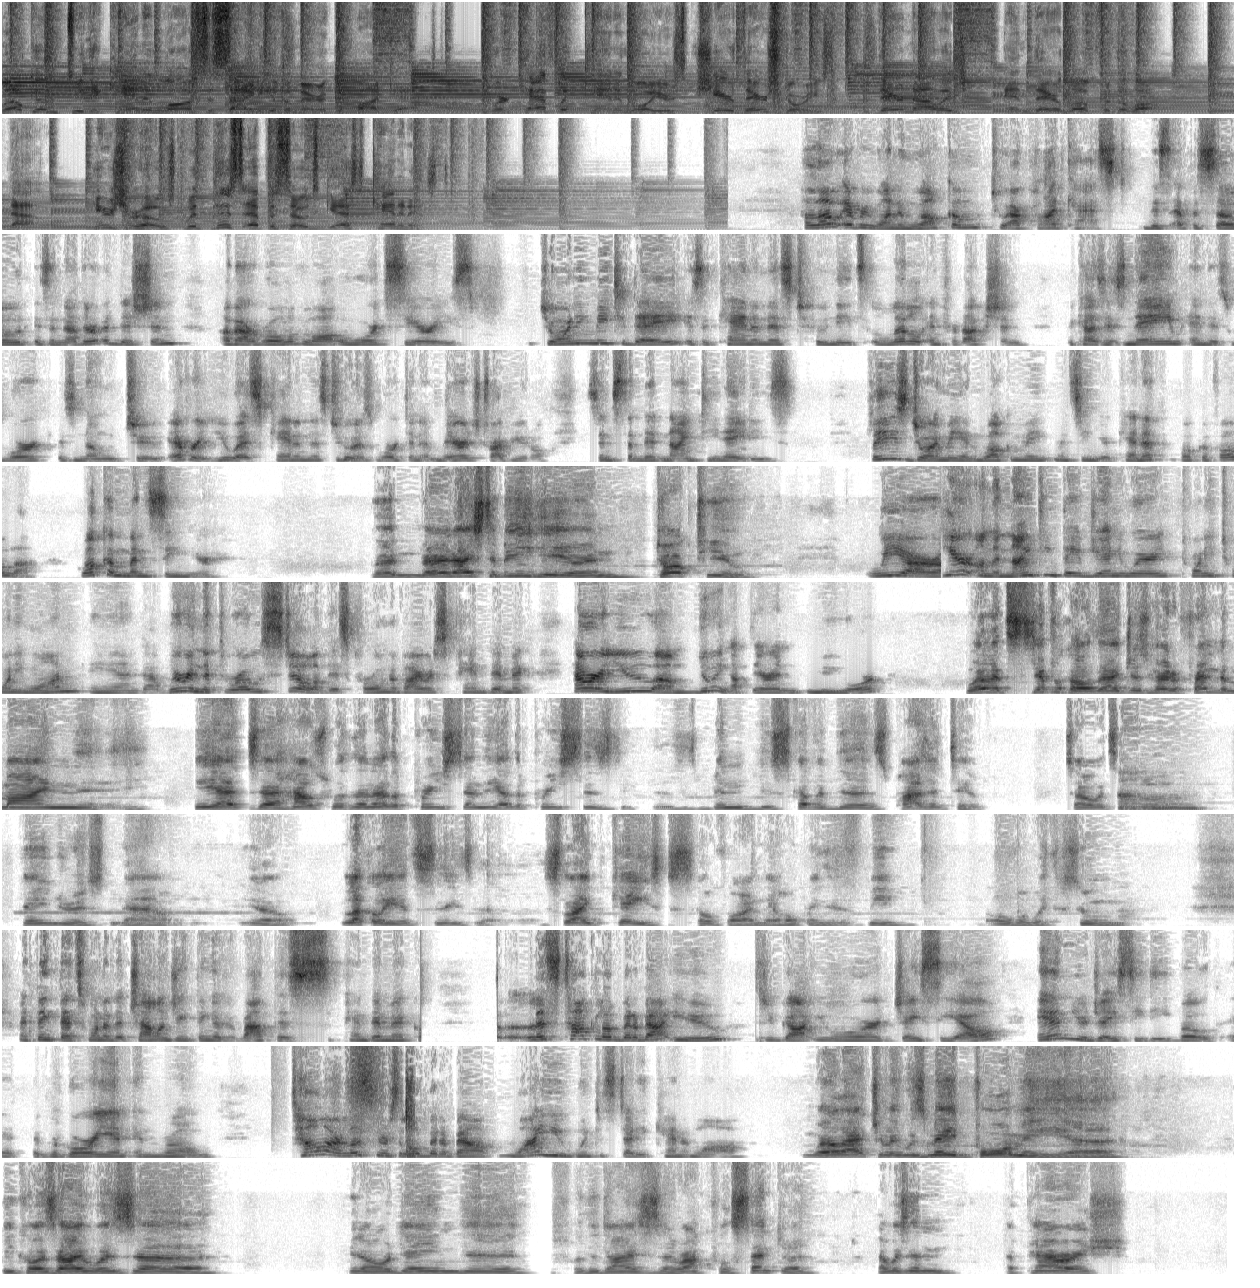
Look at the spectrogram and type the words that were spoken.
Welcome to the Canon Law Society of America podcast, where Catholic canon lawyers share their stories, their knowledge, and their love for the law. Now, here's your host with this episode's guest canonist. Hello, everyone, and welcome to our podcast. This episode is another edition of our Role of Law Award series. Joining me today is a canonist who needs little introduction because his name and his work is known to every U.S. canonist who has worked in a marriage tribunal since the mid 1980s. Please join me in welcoming Monsignor Kenneth Boccafola. Welcome, Monsignor. Good. Very nice to be here and talk to you. We are here on the 19th day of January 2021, and uh, we're in the throes still of this coronavirus pandemic. How are you um, doing up there in New York? Well, it's difficult. I just heard a friend of mine. He has a house with another priest, and the other priest is, has been discovered as positive. So it's a little Um, dangerous now. You know, luckily it's, it's a slight case so far, and they're hoping it'll be over with soon. I think that's one of the challenging things about this pandemic. Let's talk a little bit about you. You got your JCL and your JCD both at the Gregorian and Rome. Tell our listeners a little bit about why you went to study canon law. Well, actually, it was made for me uh, because I was, uh, you know, ordained uh, for the Diocese of Rockville Center. I was in a parish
